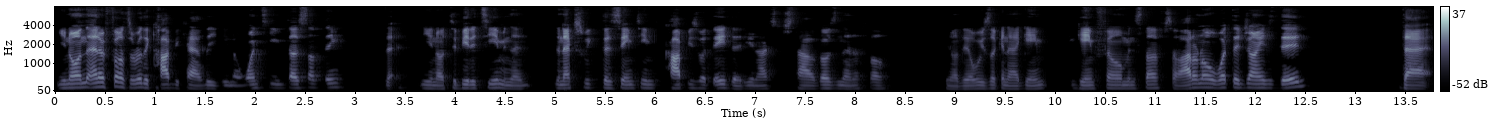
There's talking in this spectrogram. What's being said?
you know, in the NFL, it's a really copycat league. You know, one team does something that you know to beat a team, and then the next week the same team copies what they did. You know, that's just how it goes in the NFL. You know, they're always looking at game game film and stuff. So I don't know what the Giants did that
